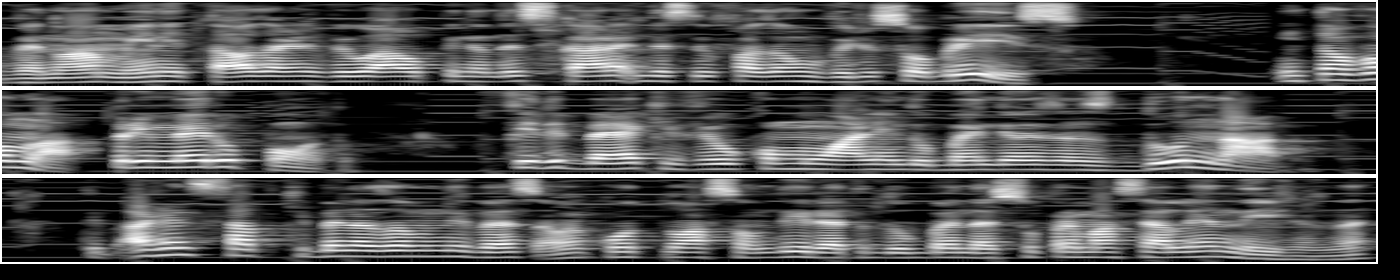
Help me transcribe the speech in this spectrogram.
vendo a Amine e tal, a gente viu a opinião desse cara e decidiu fazer um vídeo sobre isso. Então vamos lá, primeiro ponto. Feedback viu como um alien do Ben do nada. Tipo, a gente sabe que Ben 10 Universo é uma continuação direta do Ben 10 Supremacia Alienígena, né?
